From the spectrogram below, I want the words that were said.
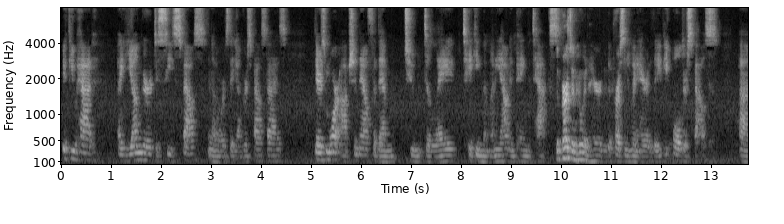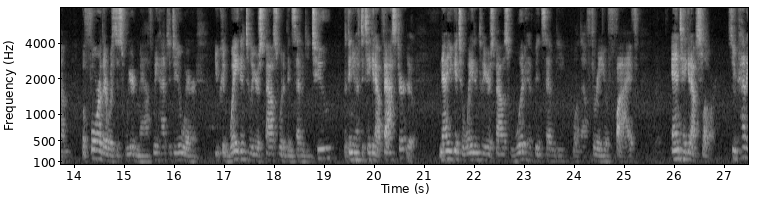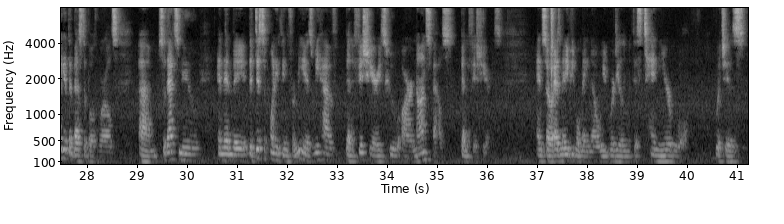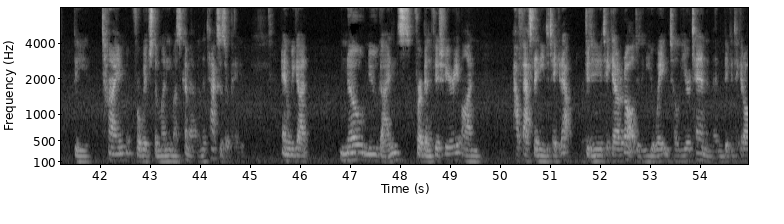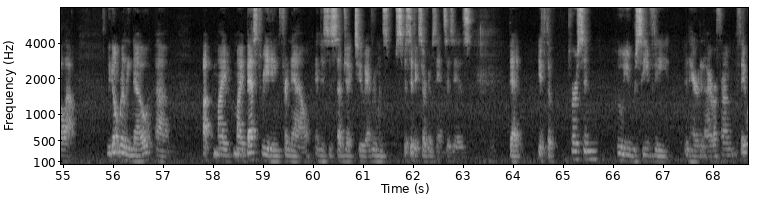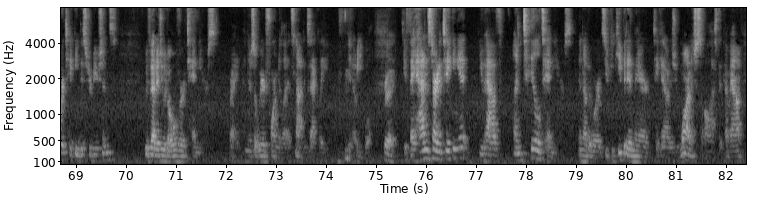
if you had a younger deceased spouse, in other words, the younger spouse dies, there's more option now for them to delay taking the money out and paying the tax The person who inherited the it. person who inherited the, the older spouse. Um, before there was this weird math we had to do where you could wait until your spouse would have been 72, but then you have to take it out faster. Yeah. Now you get to wait until your spouse would have been 70, well, now three or five, and take it out slower. So you kind of get the best of both worlds. Um, so that's new. And then the, the disappointing thing for me is we have beneficiaries who are non spouse beneficiaries. And so, as many people may know, we, we're dealing with this 10 year rule, which is the time for which the money must come out and the taxes are paid. And we got no new guidance for a beneficiary on how fast they need to take it out. Do they need to take it out at all? Do they need to wait until year 10 and then they can take it all out? We don't really know. Um, uh, my, my best reading for now, and this is subject to everyone's specific circumstances, is that if the person who you receive the inherited IRA from, if they were taking distributions, we've got to do it over 10 years, right? And there's a weird formula. It's not exactly, you know, equal. Right. If they hadn't started taking it, you have until 10 years. In other words, you can keep it in there, take it out as you want. It just all has to come out.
